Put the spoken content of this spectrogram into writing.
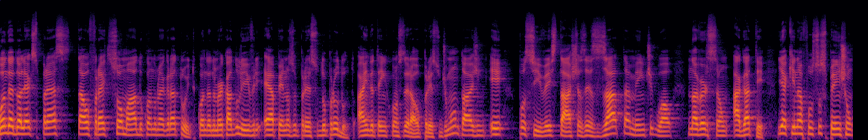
Quando é do AliExpress, está o frete somado quando não é gratuito. Quando é no Mercado Livre, é apenas o preço do produto. Ainda tem que considerar o preço de montagem e possíveis taxas exatamente igual na versão HT. E aqui na Full Suspension,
